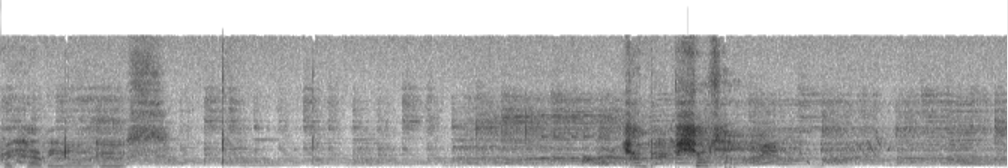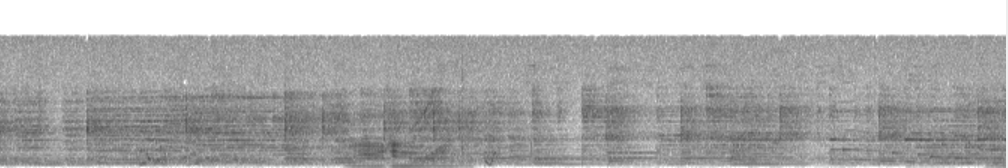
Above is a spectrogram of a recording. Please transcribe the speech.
We have a Yungoos. Jump back, showtime! What are you doing? Well,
